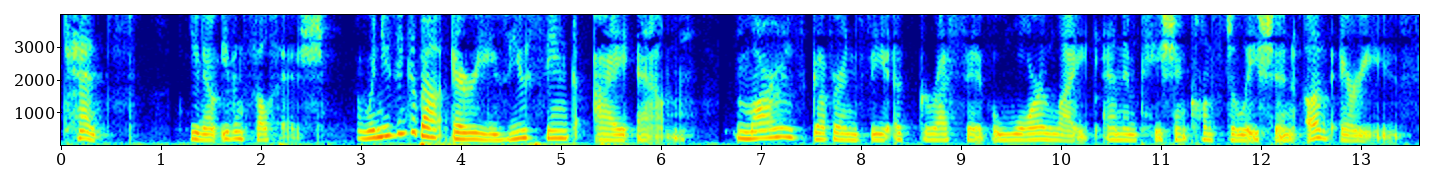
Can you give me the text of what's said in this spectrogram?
tense, you know, even selfish. When you think about Aries, you think I am. Mars governs the aggressive, warlike, and impatient constellation of Aries.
